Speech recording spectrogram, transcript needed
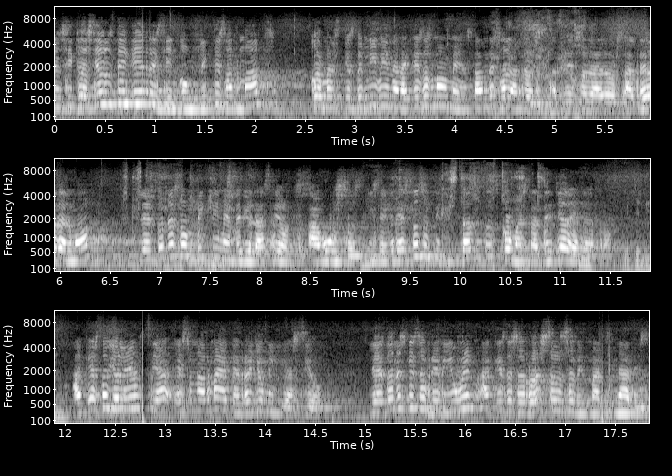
En situacions de guerres i en conflictes armats, com els que estem vivint en aquests moments tan desoladors, desoladors arreu del món, les dones són víctimes de violacions, abusos i segrestos utilitzats com a estratègia de guerra. Aquesta violència és una arma de terror i humiliació. Les dones que sobreviuen a aquests horrors són sovint marginades,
